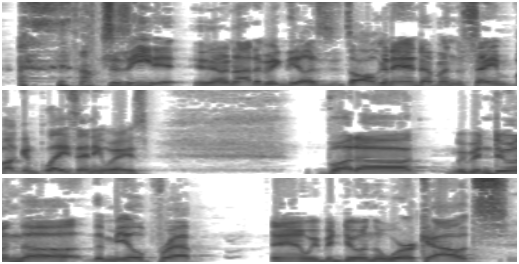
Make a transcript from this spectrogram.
I'll just eat it. You know, not a big deal. It's, it's all going to end up in the same fucking place, anyways. But uh, we've been doing the the meal prep and we've been doing the workouts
